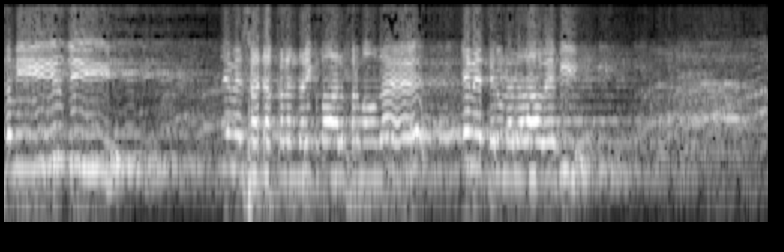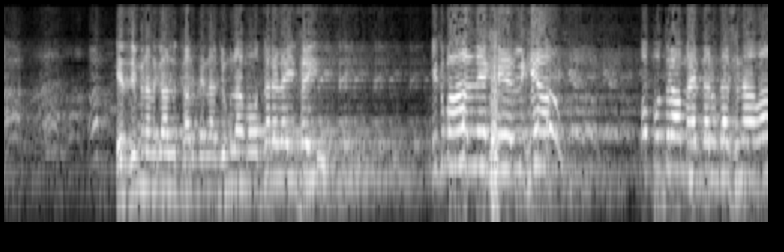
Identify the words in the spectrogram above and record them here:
زمیر دی جی سڈا کلندر اقبال فرما ہے، ایویں تیرو نظر آئے گی۔ یہ زمن گل کر دینا، جملہ موتر رہی سی اقبال نے شیر لکھیا وہ پترا، میں تین دسنا وا،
